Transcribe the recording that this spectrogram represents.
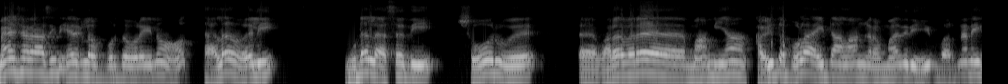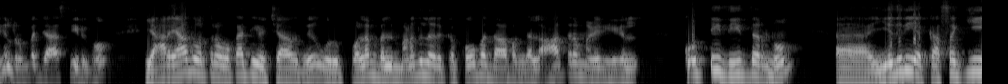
மேஷராசி நேர்களை பொறுத்த வரையிலும் தலைவலி உடல் அசதி சோர்வு வர வர மாமியா கழுத போல ஆயிட்டாலாங்கிற மாதிரி வர்ணனைகள் ரொம்ப ஜாஸ்தி இருக்கும். யாரையாவது ஒருத்தரை உக்காத்தி வச்சாவது ஒரு புலம்பல் மனதில் இருக்க கோபதாபங்கள் ஆத்திரம் அழுகைகள் கொட்டி தீர்த்தரணும். எதிரியை கசக்கி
